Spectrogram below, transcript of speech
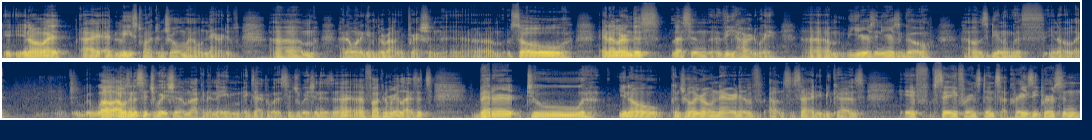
You know, I I at least want to control my own narrative. Um, I don't want to give the wrong impression. Um, so, and I learned this lesson the hard way. Um, years and years ago, I was dealing with, you know, like well, I was in a situation. I'm not going to name exactly what the situation is, and I, I fucking realized it's better to you know control your own narrative out in society because if, say, for instance, a crazy person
